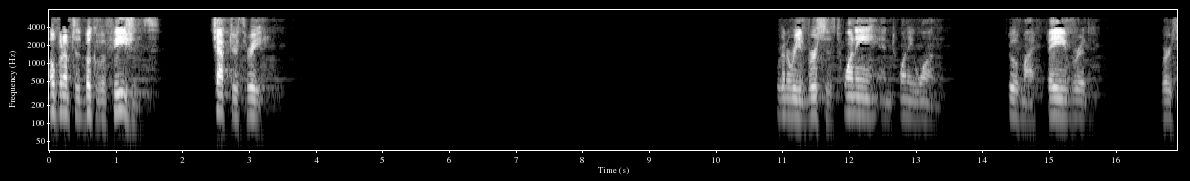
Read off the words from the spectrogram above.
Open up to the book of Ephesians, chapter 3. We're going to read verses 20 and 21, two of my favorite verses.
